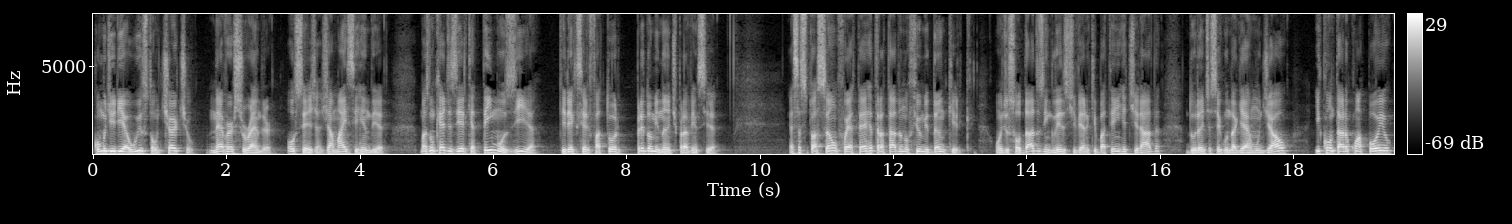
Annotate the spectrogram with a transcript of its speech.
Como diria Winston Churchill, never surrender, ou seja, jamais se render. Mas não quer dizer que a teimosia teria que ser fator predominante para vencer. Essa situação foi até retratada no filme Dunkirk, onde os soldados ingleses tiveram que bater em retirada durante a Segunda Guerra Mundial e contaram com apoio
